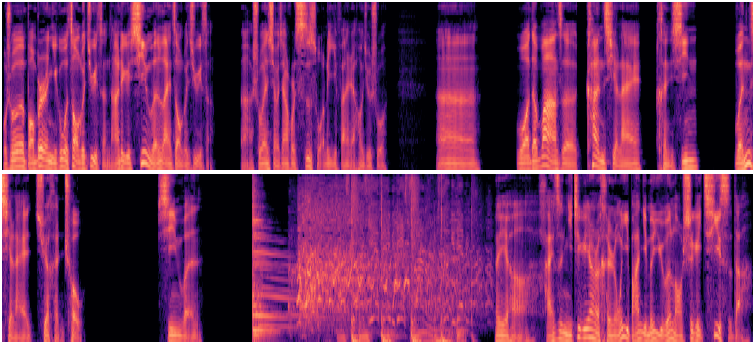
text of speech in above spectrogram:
我说：“宝贝儿，你给我造个句子，拿这个新闻来造个句子啊。”说完，小家伙思索了一番，然后就说。嗯，我的袜子看起来很新，闻起来却很臭。新闻。哎呀，孩子，你这个样很容易把你们语文老师给气死的。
